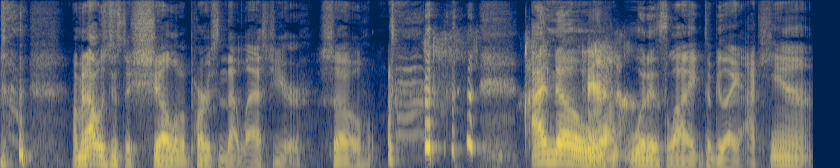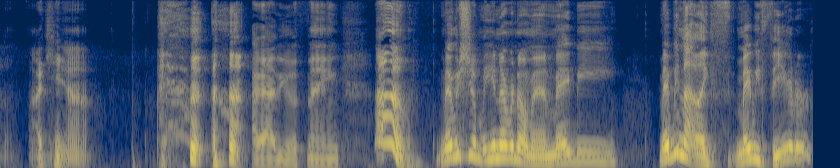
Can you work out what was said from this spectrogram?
I mean, I was just a shell of a person that last year. So I know yeah. what it's like to be like, I can't, I can't. I gotta do a thing. I don't know. Maybe she'll. You never know, man. Maybe, maybe not like maybe theater.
